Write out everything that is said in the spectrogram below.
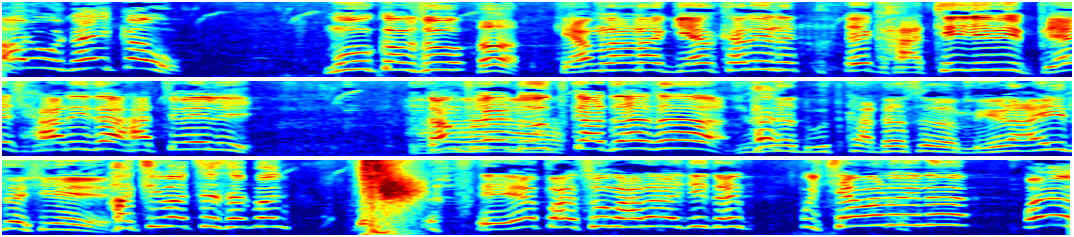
સારું નહીં કહું. હું કહું છું કેમલાના ઘેર ખરી ને એક હાથી જેવી ભેંસ હારી છે હાચવેલી. કમ્પ્લેટ દૂધ કાઢે છે. દૂધ કાઢે છે મેળ આવી જશે. સાચી વાત છે સરપંચ. એ પાછું મારા હજી તઈ પૂછવાનું એને. પણ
